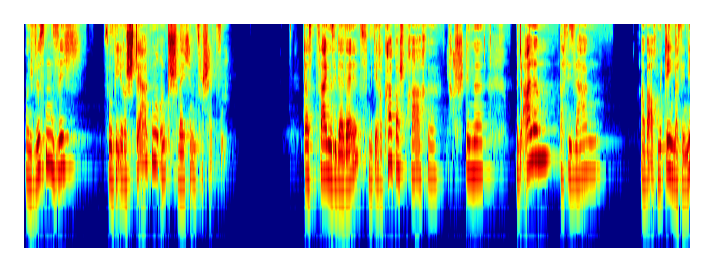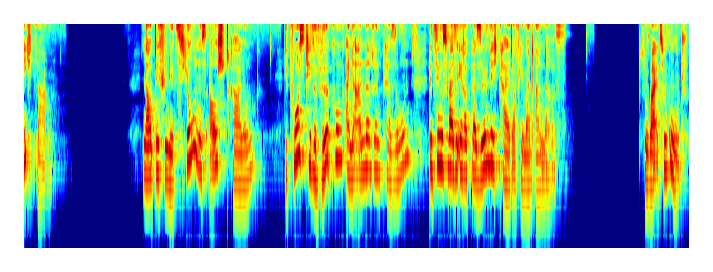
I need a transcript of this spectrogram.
und wissen sich sowie ihre Stärken und Schwächen zu schätzen. Das zeigen sie der Welt mit ihrer Körpersprache, ihrer Stimme, mit allem, was sie sagen, aber auch mit dem, was sie nicht sagen. Laut Definition ist Ausstrahlung die positive Wirkung einer anderen Person bzw. ihrer Persönlichkeit auf jemand anderes. Soweit, so gut.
